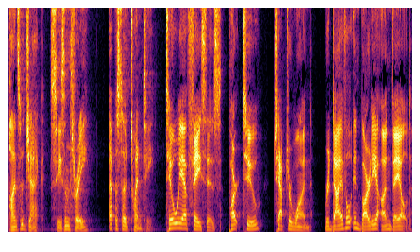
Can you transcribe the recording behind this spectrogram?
Pints with Jack, Season 3, Episode 20. Till We Have Faces, Part 2, Chapter 1 Redival in Bardia Unveiled.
